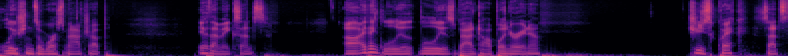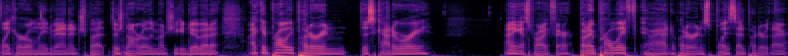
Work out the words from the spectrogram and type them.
Lucian's a worse matchup, if that makes sense. Uh, I think Lily is a bad top laner right now. She's quick, so that's like her only advantage, but there's not really much you can do about it. I could probably put her in this category I think that's probably fair. But I probably, if, I had to put her in his place, I'd put her there.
